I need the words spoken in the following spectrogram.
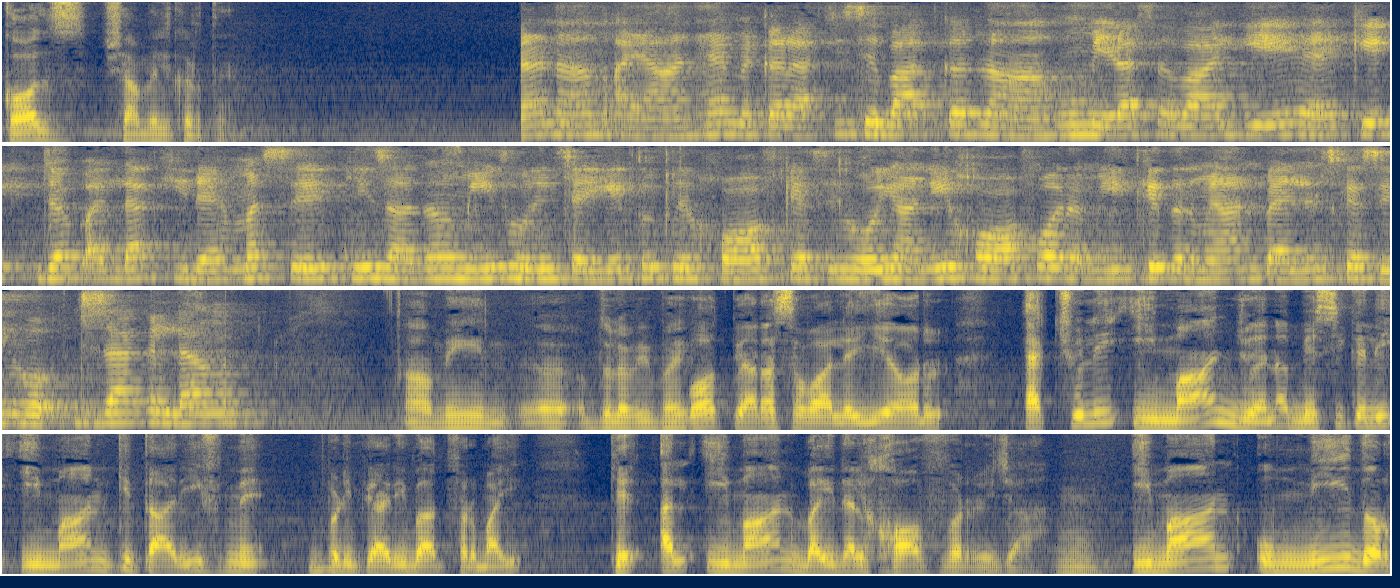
कॉल्स शामिल करते हैं। मेरा नाम अयान है मैं कराची से बात कर रहा हूँ। मेरा सवाल ये है कि जब अल्लाह की रहमत से इतनी ज़्यादा उम्मीद होनी चाहिए तो फिर खौफ कैसे हो? यानी खौफ और उम्मीद के दरमियान बैलेंस कैसे हो? जजाकल्लाह। आमीन। अ, अब्दुल हबीब भाई। बहुत प्यारा सवाल है ये और एक्चुअली ईमान जो है ना बेसिकली ईमान की तारीफ़ में बड़ी प्यारी बात फरमाई कि अल ईमान बैन अल खौफ वर रिजा। ईमान उम्मीद और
